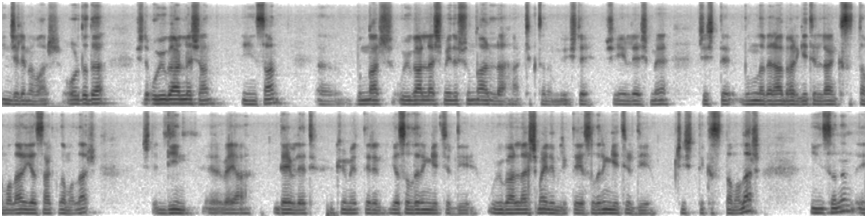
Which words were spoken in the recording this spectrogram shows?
inceleme var. Orada da işte uygarlaşan insan e, bunlar uygarlaşmayı da şunlarla artık tanımlıyor. İşte şehirleşme, çeşitli bununla beraber getirilen kısıtlamalar, yasaklamalar, işte din e, veya devlet, hükümetlerin, yasaların getirdiği, uygarlaşmayla birlikte yasaların getirdiği çeşitli kısıtlamalar insanın e,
